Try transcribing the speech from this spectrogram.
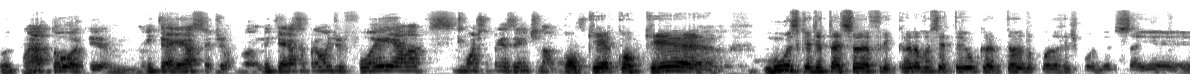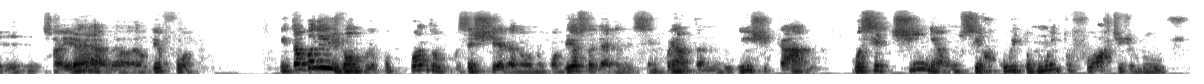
Não é à toa que não interessa, de, não interessa para onde foi, ela se mostra presente na música. Qualquer, qualquer música de tradição africana, você tem o cantando quando respondendo. Isso aí é. é, é. Isso aí é, é, é o default. Então, quando eles vão, quando você chega no, no, começo da década de 50, em Chicago, você tinha um circuito muito forte de blues,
